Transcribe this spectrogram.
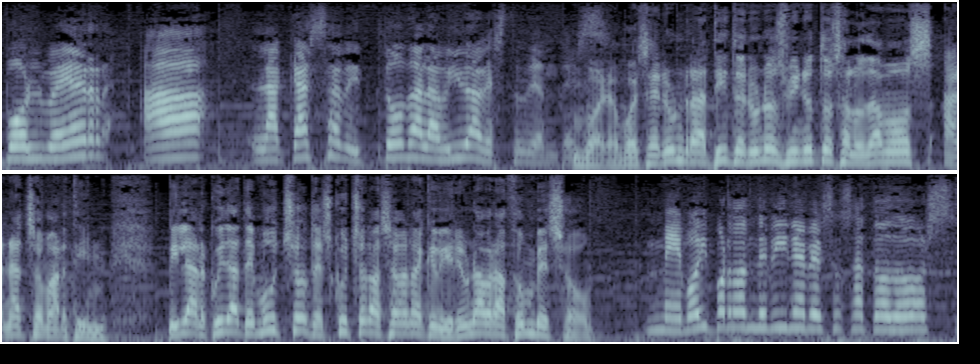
volver a la casa de toda la vida de estudiantes. Bueno, pues en un ratito, en unos minutos, saludamos a Nacho Martín. Pilar, cuídate mucho, te escucho la semana que viene. Un abrazo, un beso. Me voy por donde vine, besos a todos.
